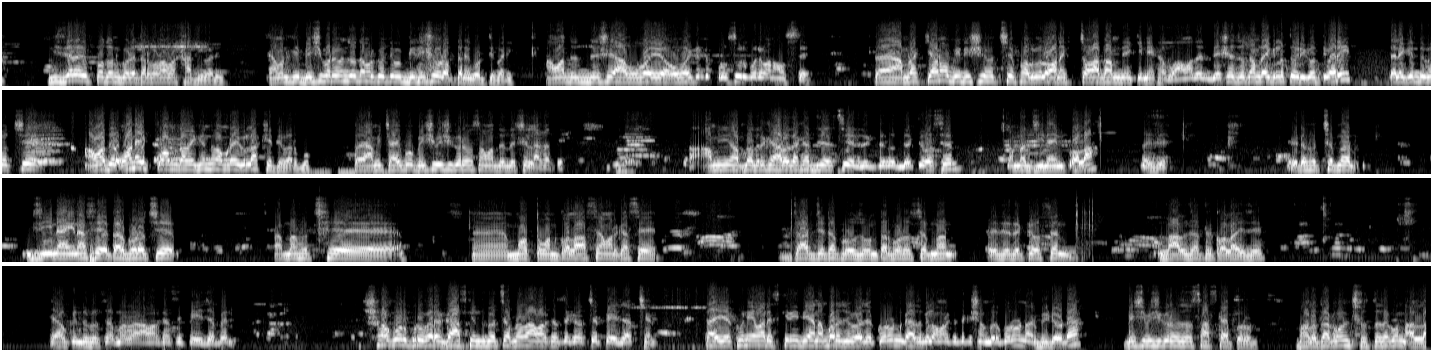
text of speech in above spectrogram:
নিজেরাই উৎপাদন করে তারপর আমরা খাতে পারি এমনকি বেশি পরিমাণ যদি আমরা বিদেশেও রপ্তানি করতে পারি। আমাদের দেশে আবহাওয়া আবহাওয়া কিন্তু প্রচুর পরিমাণ হচ্ছে। আমরা কেন বিদেশি হচ্ছে ফলগুলো অনেক চড়া দাম দিয়ে কিনে খাব? আমাদের দেশে যদি আমরা এগুলো তৈরি করতে পারি, তাহলে কিন্তু হচ্ছে আমাদের অনেক কম দামে কিন্তু আমরা এগুলা খেতে পারব। তাই আমি চাইব বেশি বেশি করে হচ্ছে আমাদের দেশে লাগাতে। আমি আপনাদেরকে আরও দেখা যাচ্ছি দেখতে পাচ্ছেন আপনার জি নাইন কলা, এই যে। এটা হচ্ছে আপনার জি নাইন আছে, তারপর হচ্ছে আপনার হচ্ছে বর্তমান কলা আছে আমার কাছে। যার যেটা প্রয়োজন, তারপর হচ্ছে আপনার এই যে দেখতে পাচ্ছেন, লাল জাতের কলা এই যে। এও কিন্তু হচ্ছে আপনারা আমার কাছে পেয়ে যাবেন। সকল প্রকারের গাছ কিন্তু হচ্ছে আপনারা আমার কাছে হচ্ছে পেয়ে যাচ্ছেন। তাই এখনই আমার স্ক্রিনে দেওয়া নাম্বারে যোগাযোগ করুন, গাছগুলো আমার কাছ থেকে সংগ্রহ করুন, আর ভিডিওটা বেশি বেশি করে সাবস্ক্রাইব করুন। ভালো থাকুন, সুস্থ থাকুন, আল্লাহ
